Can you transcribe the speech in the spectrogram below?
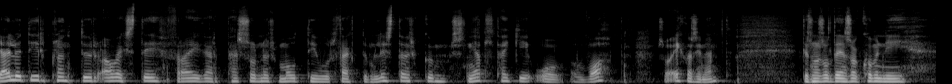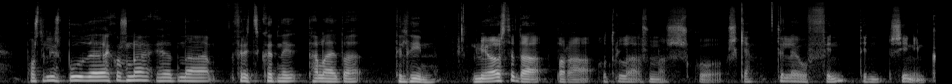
gæludýr, plöntur, ávexti, frægar, personur, mótíf úr þekktum listaverkum, snjalltæki og vopn, svo eitthvað sé nefnt. Þetta er svona svolítið eins og komin í postulínsbúð eða eitthvað svona. Hérna, Fritz, hvernig talaði þetta til þín? Mér aðast þetta bara ótrúlega svona sko skemmtileg og fyndin síning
